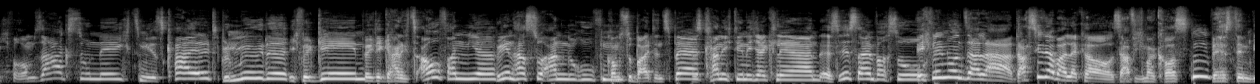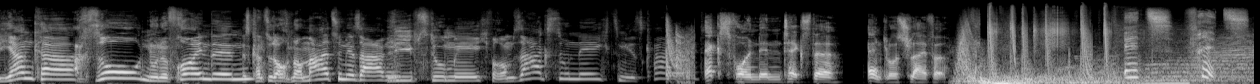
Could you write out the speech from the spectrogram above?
mich? Warum sagst du nichts? Mir ist kalt, bin müde, ich will gehen, fällt dir gar nichts auf an mir? Wen hast du angerufen? Kommst du bald ins Bett? Das kann ich dir nicht erklären. Es ist einfach so. Ich will nur einen Salat. Das sieht aber lecker aus. Darf ich mal kosten? Wer ist denn Bianca? Ach so, nur eine Freundin. Das kannst du doch normal zu mir sagen. Liebst du mich? Warum sagst du nichts? Mir ist kalt. Ex-Freundinnen-Texte. Endlosschleife. It's Fritz.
